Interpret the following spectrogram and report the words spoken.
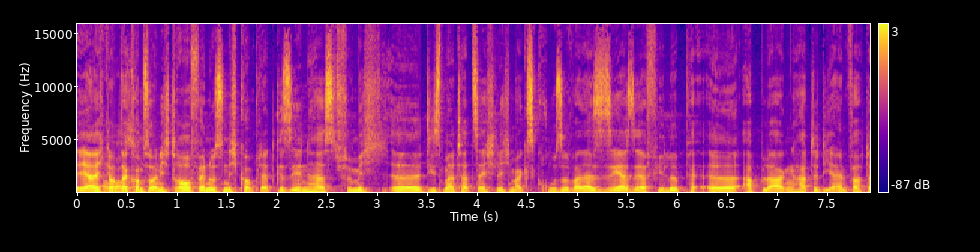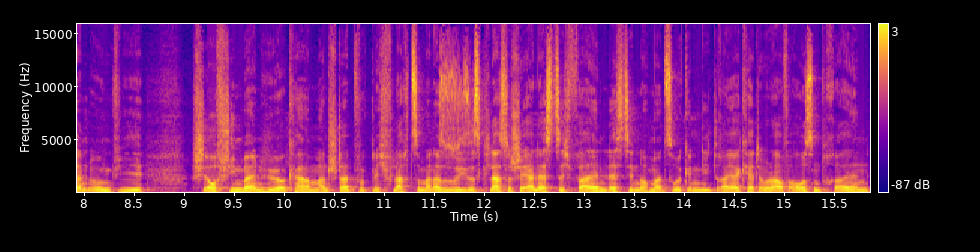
Ja, ich glaube, da kommst du auch nicht drauf, wenn du es nicht komplett gesehen hast. Für mich äh, diesmal tatsächlich Max Kruse, weil er sehr, sehr viele äh, Ablagen hatte, die einfach dann irgendwie auf Schienbeinhöhe kamen, anstatt wirklich flach zu machen. Also so dieses klassische, er lässt sich fallen, lässt ihn nochmal zurück in die Dreierkette oder auf Außen prallen.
